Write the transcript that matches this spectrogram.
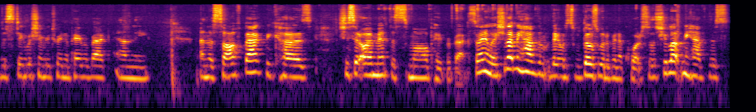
distinguishing between the paperback and the and the softback because she said, oh, I meant the small paperback. So anyway, she let me have them. Was, those would have been a quarter. So she let me have this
